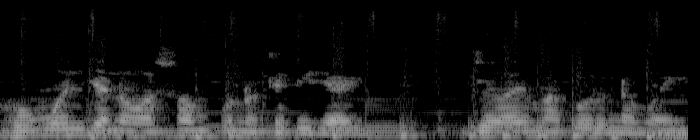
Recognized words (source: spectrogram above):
ভ্রমণ যেন অসম্পূর্ণ থেকে যায়। জয় মা করুণাময়ী।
